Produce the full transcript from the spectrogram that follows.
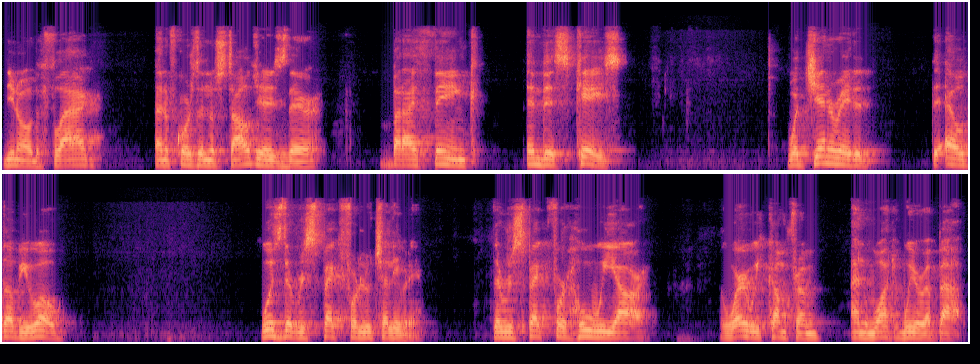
you know, the flag, and of course the nostalgia is there. But I think in this case, what generated the LWO was the respect for lucha libre, the respect for who we are, where we come from, and what we're about.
